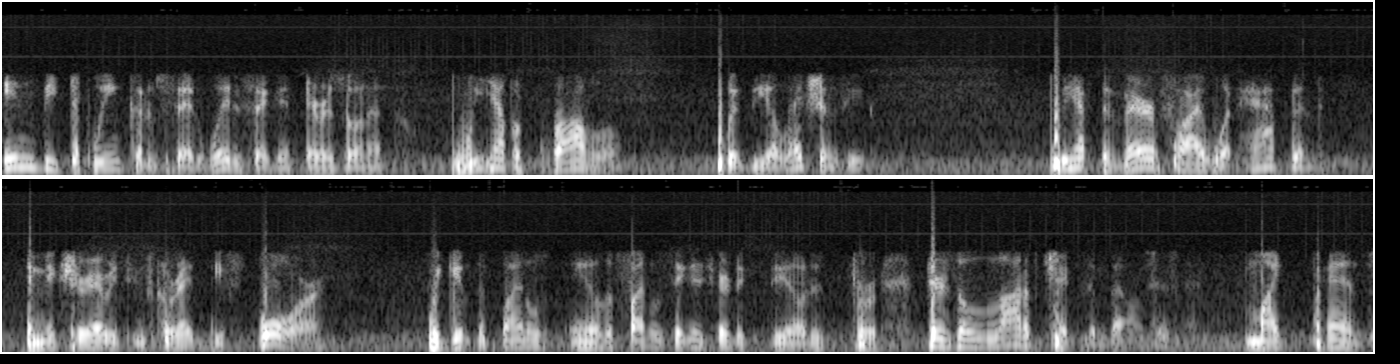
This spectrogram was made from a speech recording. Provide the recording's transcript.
in between could have said, wait a second, Arizona, we have a problem with the elections here. We have to verify what happened and make sure everything's correct before we give the final, you know, the final signature to, you know, to, for. There's a lot of checks and balances. Mike Pence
